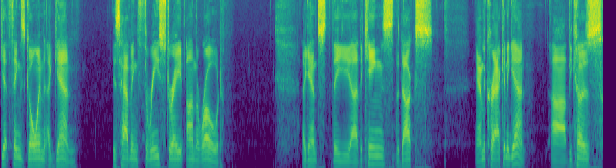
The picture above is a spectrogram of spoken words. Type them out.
get things going again is having three straight on the road against the uh, the Kings, the Ducks, and the Kraken again. Uh, because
